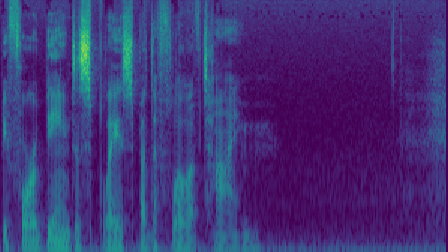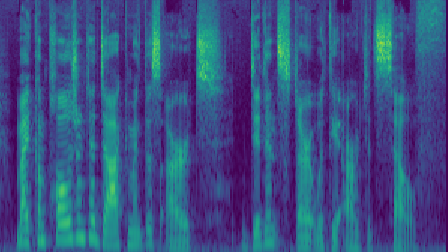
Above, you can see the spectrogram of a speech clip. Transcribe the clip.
before being displaced by the flow of time. My compulsion to document this art didn't start with the art itself.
